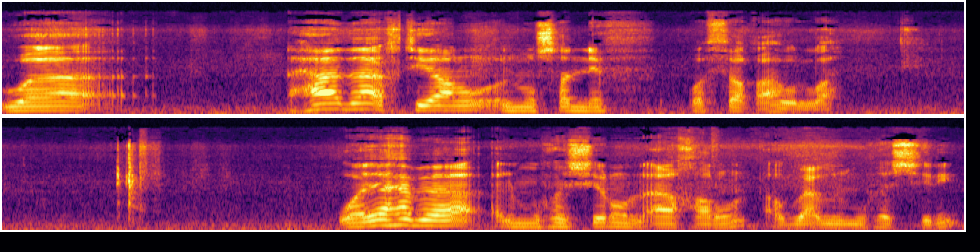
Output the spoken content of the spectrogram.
وهذا اختيار المصنف وفقه الله. وذهب المفسرون الآخرون أو بعض المفسرين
